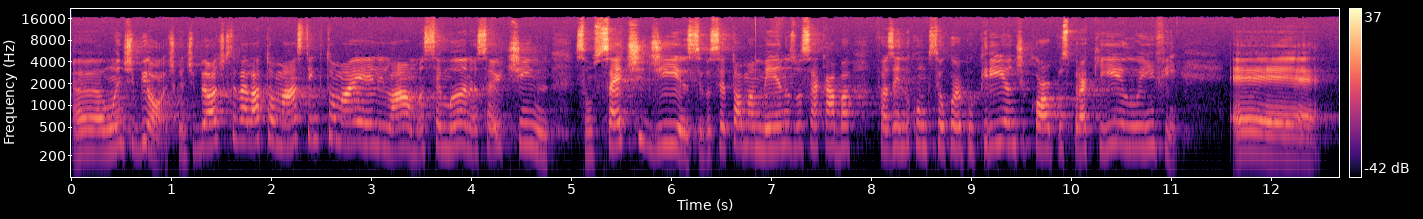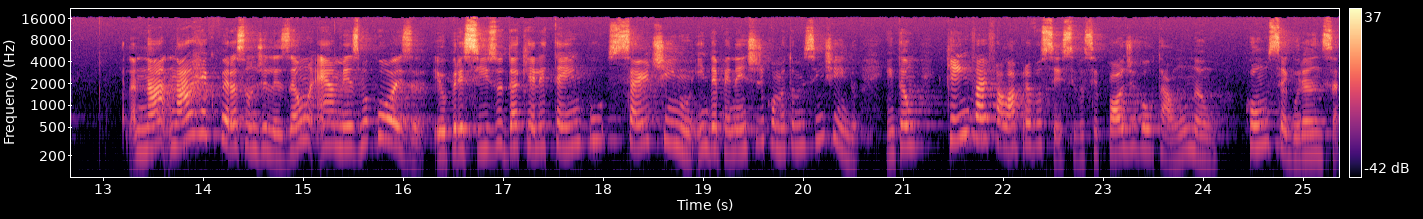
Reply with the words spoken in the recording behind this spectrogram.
uh, um antibiótico. Antibiótico você vai lá tomar, você tem que tomar ele lá uma semana certinho. São sete dias. Se você toma menos, você acaba fazendo com que seu corpo crie anticorpos para aquilo, enfim. É, na, na, recuperação de lesão é a mesma coisa. Eu preciso daquele tempo certinho, independente de como eu estou me sentindo. Então, quem vai falar para você se você pode voltar ou não? Com segurança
